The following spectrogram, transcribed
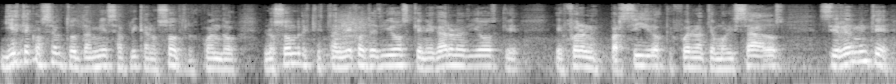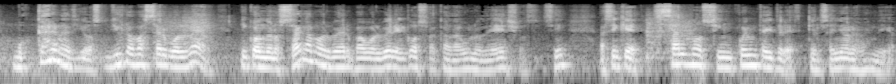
Y este concepto también se aplica a nosotros, cuando los hombres que están lejos de Dios, que negaron a Dios, que eh, fueron esparcidos, que fueron atemorizados, si realmente buscaran a Dios, Dios los va a hacer volver. Y cuando los haga volver, va a volver el gozo a cada uno de ellos. ¿sí? Así que, Salmo 53, que el Señor les bendiga.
